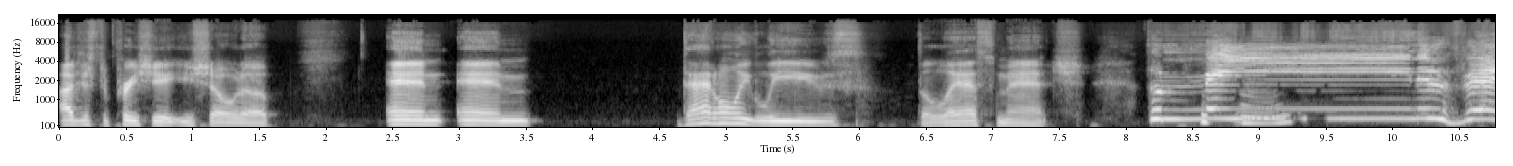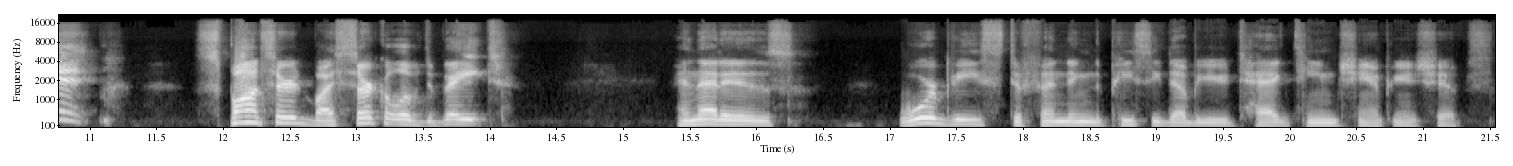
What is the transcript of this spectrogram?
I just appreciate you showing up. And and that only leaves the last match. The main event sponsored by Circle of Debate. And that is War Beast defending the PCW Tag Team Championships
